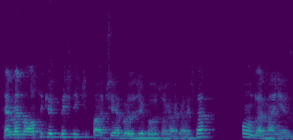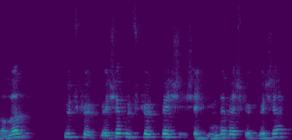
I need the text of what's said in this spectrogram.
hemen 6 kök 5'i iki parçaya bölecek olursak arkadaşlar. Onu da hemen yazalım. 3 kök 5'e 3 kök 5 şeklinde 5 kök 5'e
